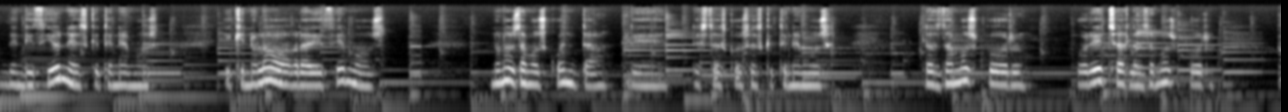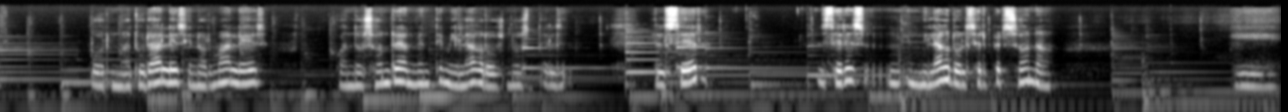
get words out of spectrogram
bendiciones que tenemos y que no lo agradecemos. No nos damos cuenta de, de estas cosas que tenemos. Las damos por, por hechas, las damos por, por naturales y normales, cuando son realmente milagros. el, el ser el ser es un milagro, el ser persona. Y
